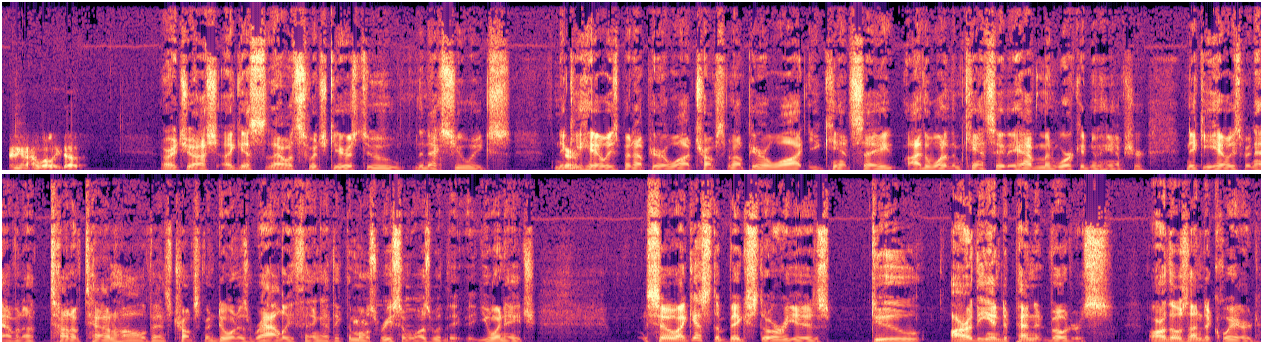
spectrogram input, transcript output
depending on how well he does. All right, Josh. I guess now let's switch gears to the next few weeks. Nikki Sure. Haley's been up here a lot. Trump's been up here a lot. You can't say either one of them can't say they haven't been working New Hampshire. Nikki Haley's been having a ton of town hall events. Trump's been doing his rally thing. I think the most recent was with the UNH. So I guess the big story is: Do are the independent voters, are those undeclared,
